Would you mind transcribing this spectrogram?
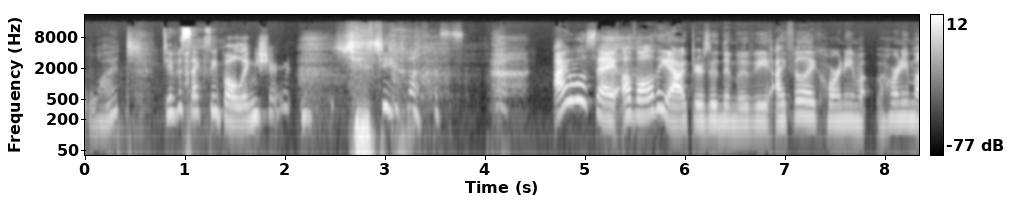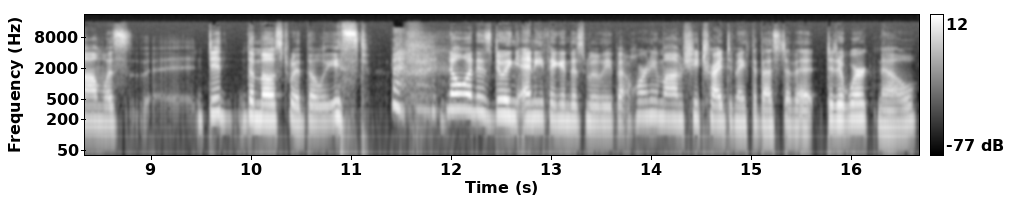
what? Do you have a sexy bowling shirt? she, she does. I will say, of all the actors in the movie, I feel like horny horny mom was did the most with the least. no one is doing anything in this movie, but horny mom. She tried to make the best of it. Did it work? No,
